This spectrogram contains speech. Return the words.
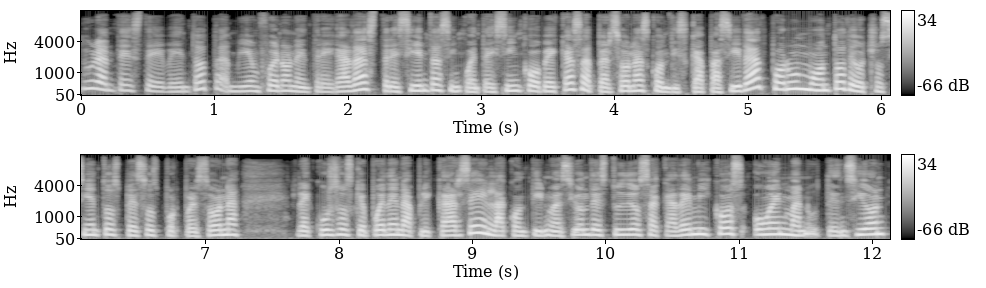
Durante este evento también fueron entregadas 355 becas a personas con discapacidad por un monto de 800 pesos por persona, recursos que pueden aplicarse en la continuación de estudios académicos o en manutención.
